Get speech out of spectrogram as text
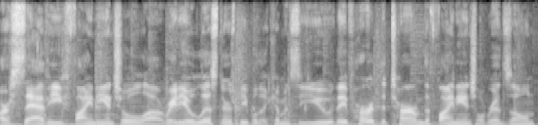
our savvy financial uh, radio listeners, people that come and see you, they've heard the term the financial red zone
